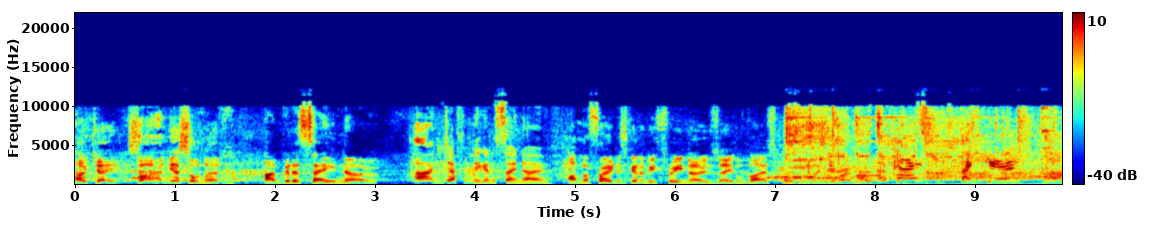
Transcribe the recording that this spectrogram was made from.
Okay, Simon, yes or no? I'm going to say no. I'm definitely going to say no. I'm afraid it's going to be three no's, Edelweiss, but thank you very much. Okay, thank you.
